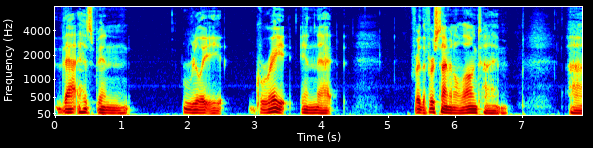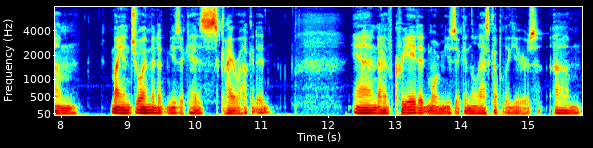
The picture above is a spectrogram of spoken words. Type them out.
that has been really great in that for the first time in a long time, um, my enjoyment of music has skyrocketed. And I've created more music in the last couple of years um,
